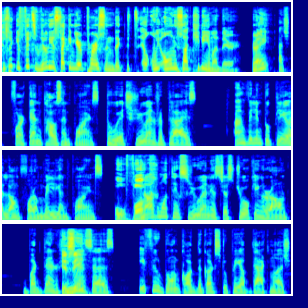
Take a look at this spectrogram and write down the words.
Because like if it's really a second year person, like oh, we only saw Kiriyama there, right? For 10,000 points, to which Ryuen replies, I'm willing to play along for a million points. Oh fuck. Nagumo thinks Ryuen is just joking around, but then Ryuen says, if you don't got the guts to pay up that much,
